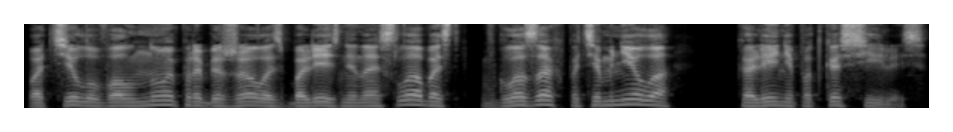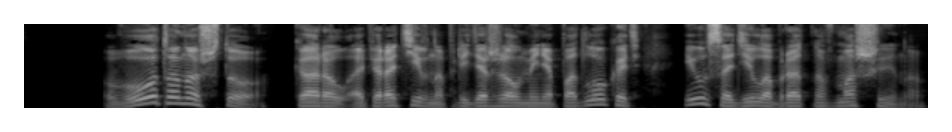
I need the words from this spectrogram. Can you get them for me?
По телу волной пробежалась болезненная слабость, в глазах потемнело, колени подкосились. «Вот оно что!» Карл оперативно придержал меня под локоть и усадил обратно в машину.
